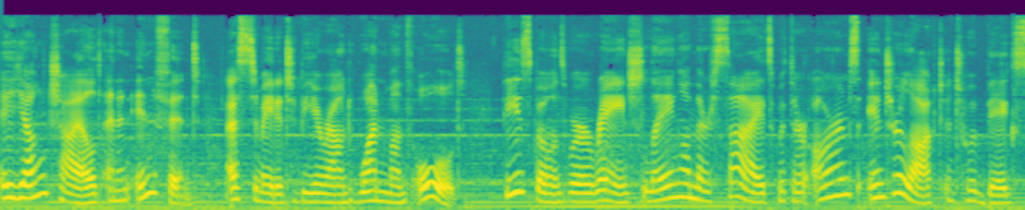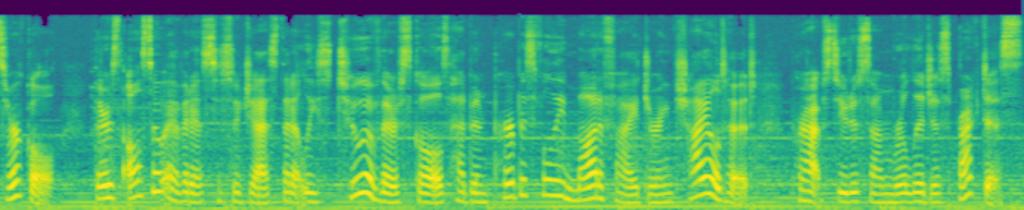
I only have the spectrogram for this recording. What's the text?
a young child, and an infant, estimated to be around one month old. These bones were arranged laying on their sides with their arms interlocked into a big circle. There's also evidence to suggest that at least two of their skulls had been purposefully modified during childhood, perhaps due to some religious practice.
